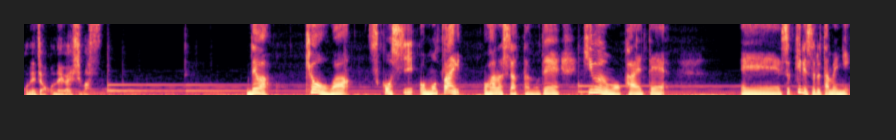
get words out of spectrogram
お姉ちゃんお願いします。では、今日は少し重たいお話だったので、気分を変えて、えー、すっきりするために、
